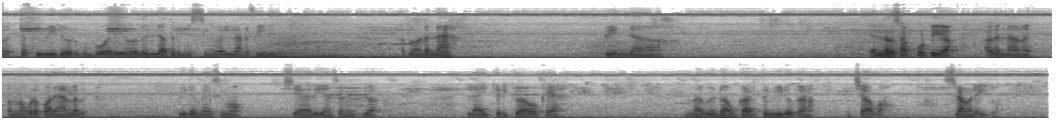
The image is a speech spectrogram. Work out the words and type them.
ഒറ്റയ്ക്ക് വീഡിയോ എടുക്കുമ്പോൾ ഒരു ഏളില്ലാത്തൊരു മിസ്സിങ് വല്ലാണ്ട് ഫീൽ ചെയ്യുന്നുണ്ട്. അതുകൊണ്ട് തന്നെ പിന്നെ എല്ലാവരും സപ്പോർട്ട് ചെയ്യുക. അതുതന്നെയാണ് ഒന്നും കൂടെ പറയാനുള്ളത്. വീഡിയോ മാക്സിമം ഷെയർ ചെയ്യാൻ ശ്രമിക്കുക. ലൈക്ക് അടിക്കുക ഓക്കെ എന്നാൽ വീണ്ടും നമുക്ക് അടുത്ത വീഡിയോ കാണാം. അല്ലാ അസ്സാം വലൈക്കും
